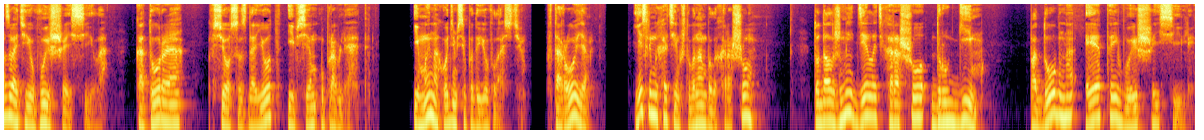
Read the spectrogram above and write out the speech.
называйте ее высшая сила, которая все создает и всем управляет. И мы находимся под ее властью. Второе, если мы хотим, чтобы нам было хорошо, то должны делать хорошо другим, подобно этой высшей силе.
